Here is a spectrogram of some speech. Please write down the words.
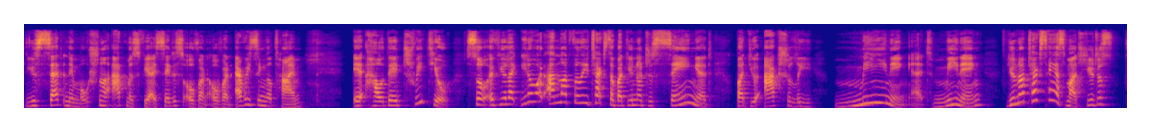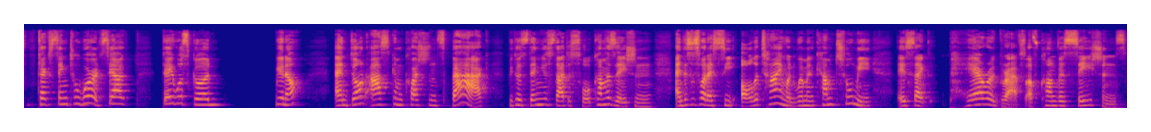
You set an emotional atmosphere. I say this over and over and every single time. It, how they treat you. So if you're like, you know what, I'm not really texter, but you're not just saying it, but you're actually meaning it, meaning you're not texting as much. You're just texting two words. Yeah, day was good, you know? And don't ask him questions back because then you start this whole conversation. And this is what I see all the time when women come to me. It's like paragraphs of conversations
